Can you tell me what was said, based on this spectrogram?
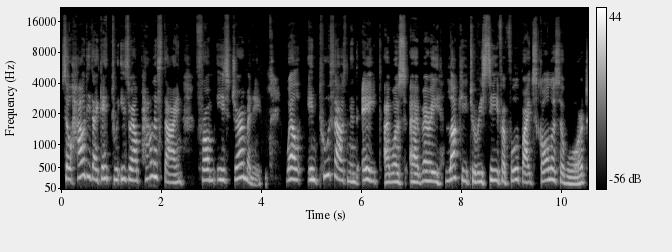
So, how did I get to Israel Palestine from East Germany? Well, in 2008, I was uh, very lucky to receive a Fulbright Scholars Award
